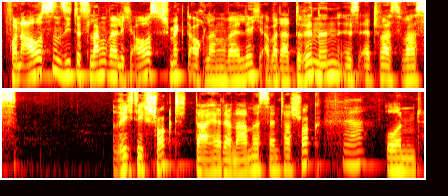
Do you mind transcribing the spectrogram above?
von außen sieht es langweilig aus, schmeckt auch langweilig, aber da drinnen ist etwas, was richtig schockt, daher der Name Center Shock. Ja. Und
